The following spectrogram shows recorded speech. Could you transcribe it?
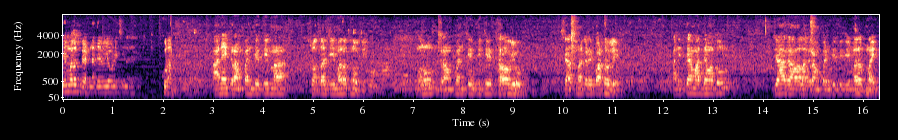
इमारत भेटण्यात द्यावी एवढीच कुठं? अनेक ग्रामपंचायतींना स्वतःची इमारत नव्हती. म्हणून ग्रामपंचायतीचे ठराव घेऊन शासनाकडे पाठवले. आणि त्या माध्यमातून ज्या गावाला ग्रामपंचायतीची इमारत नाही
